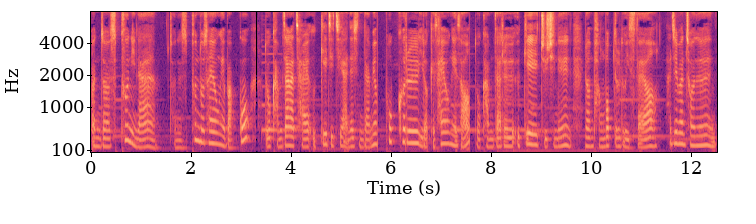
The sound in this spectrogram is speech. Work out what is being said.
먼저 스푼이나 저는 스푼도 사용해 봤고 또 감자가 잘 으깨지지 않으신다면 포크를 이렇게 사용해서 또 감자를 으깨 주시는 이런 방법들도 있어요. 하지만 저는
